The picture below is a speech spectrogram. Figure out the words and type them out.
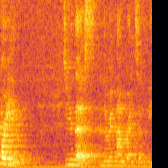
For you. Do this in the remembrance of me.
